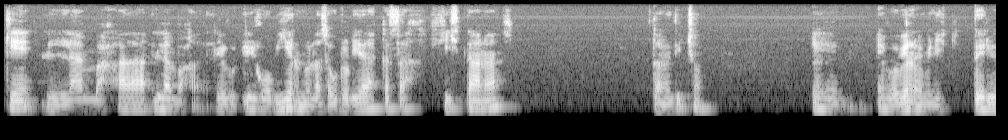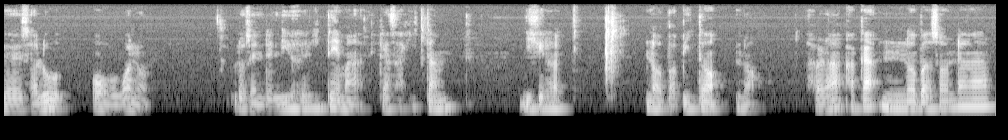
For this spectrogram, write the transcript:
que la embajada, la embajada el, gobierno, las autoridades kazajistanas, ¿está dicho? Eh, el gobierno, el Ministerio de Salud o bueno, los entendidos del tema de Kazajistán dijeron, no, papito, no. La verdad, acá no pasó nada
